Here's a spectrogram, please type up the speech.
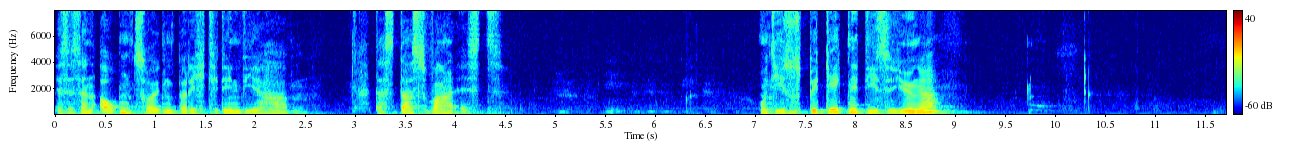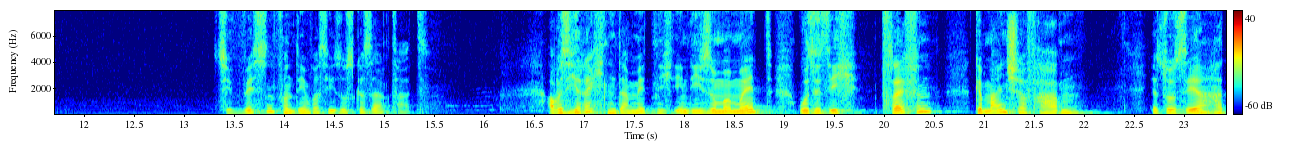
Es ist ein Augenzeugenbericht, den wir haben, dass das wahr ist. Und Jesus begegnet diese Jünger. Sie wissen von dem, was Jesus gesagt hat. Aber sie rechnen damit nicht in diesem Moment, wo sie sich treffen, Gemeinschaft haben. Ja, so sehr hat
